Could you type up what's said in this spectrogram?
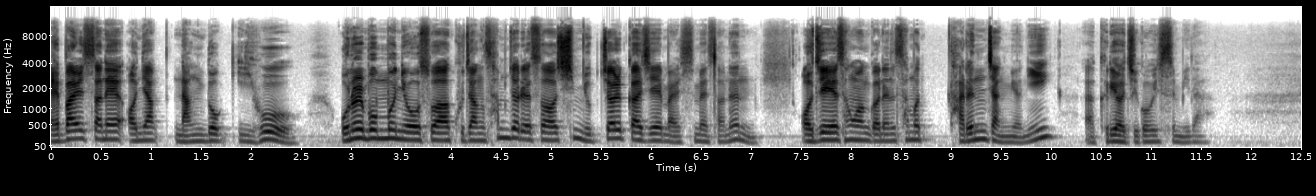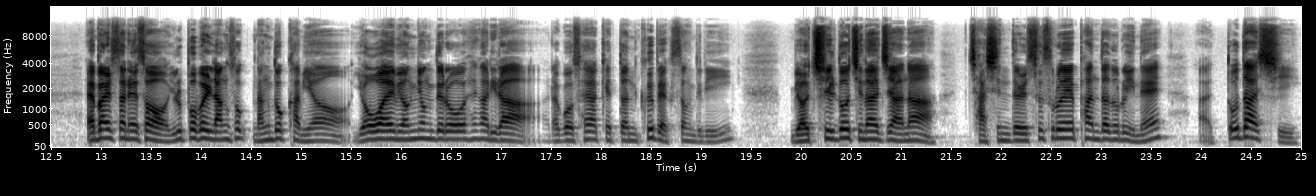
에발산의 언약 낭독 이후 오늘 본문 여호수아 9장 3절에서 16절까지의 말씀에서는 어제의 상황과는 사뭇 다른 장면이 그려지고 있습니다. 에발산에서 율법을 낭독, 낭독하며 여호와의 명령대로 행하리라라고 서약했던 그 백성들이 며칠도 지나지 않아 자신들 스스로의 판단으로 인해 또다시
